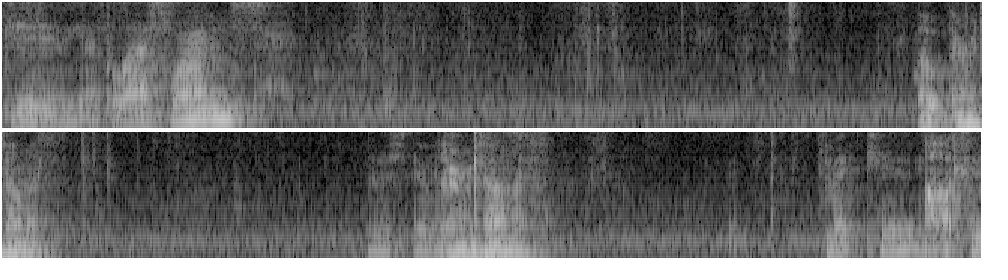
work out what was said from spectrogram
okay, we got the last ones. Oh, Thurman Thomas. Thurman Thomas. Mike Carey. Awesome.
